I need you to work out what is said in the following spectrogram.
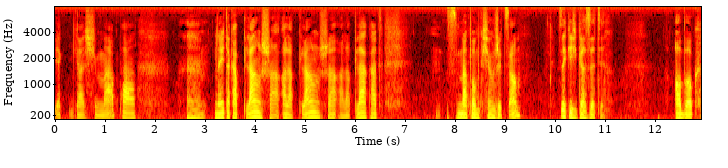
jakaś mapa, no i taka plansza, ala plansza, ala plakat z mapą księżyca z jakiejś gazety. Obok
